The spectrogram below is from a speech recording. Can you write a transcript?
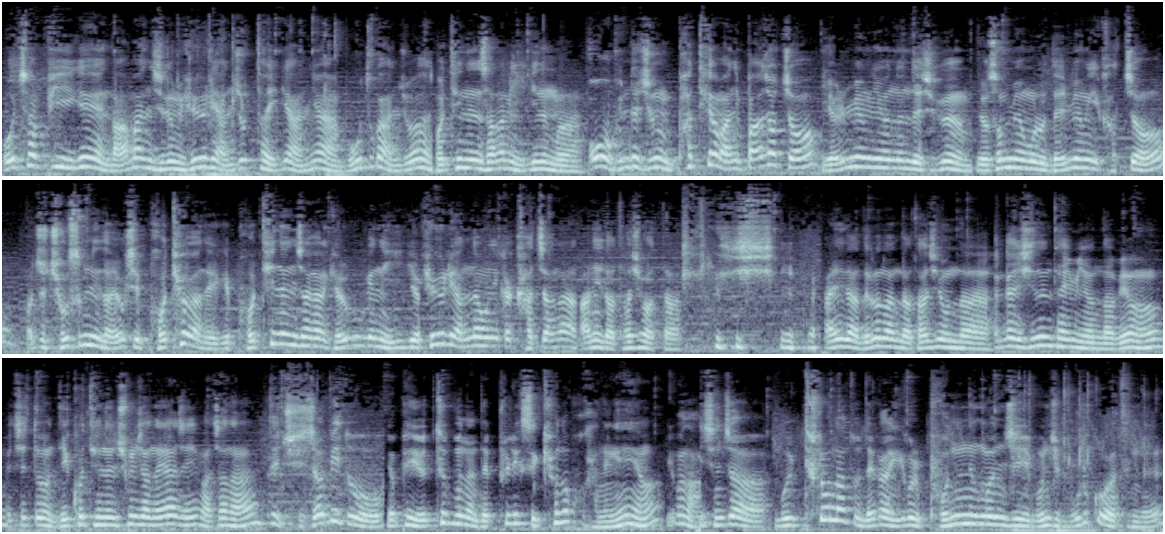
어차피 이게 나만 지금 효율이 안 좋다 이게 아니야. 모두가 안 좋아. 버티는 사람이 이기는 거야. 어 근데 지금 파티가 많이 빠졌죠? 10명이었는데 지금 6명으로 4명이 갔죠? 아주 좋습니다. 역시 버텨야 돼. 이게 버티는 자가 결국에는 이겨. 효율이 안 나오니까 갔잖아. 아니다 다시 왔다. 아니다 늘어난다 다시 온다. 잠깐 쉬는 타임이었나벼. 그치 또 니코틴은 충전해야지. 맞잖아. 근데 쥐잡이도 옆에 유튜브나 넷플릭스 켜놓고 가능해요? 이건 아- 진짜 뭘 틀어놔도 내가 이걸 보는 건지 뭔지 모를 것 같은데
